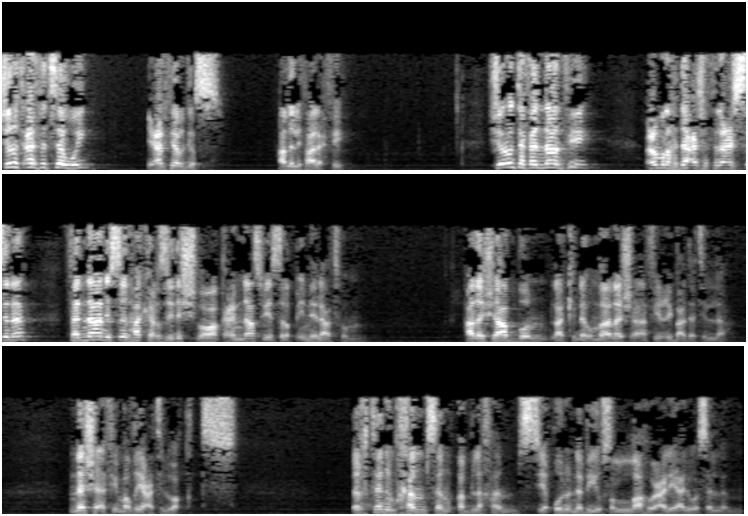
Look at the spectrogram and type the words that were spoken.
شنو تعرف تسوي؟ يعرف يرقص. هذا اللي فالح فيه. شنو أنت فنان فيه؟ عمره 11 12 سنة فنان يصير هاكرز يدش مواقع الناس ويسرق إيميلاتهم. هذا شاب لكنه ما نشأ في عبادة الله. نشأ في مضيعة الوقت. اغتنم خمسا قبل خمس يقول النبي صلى الله عليه وسلم.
